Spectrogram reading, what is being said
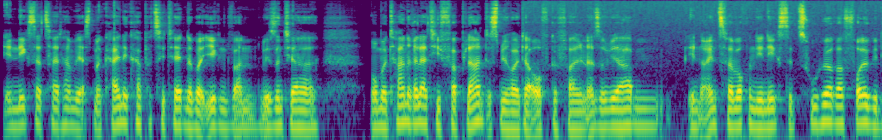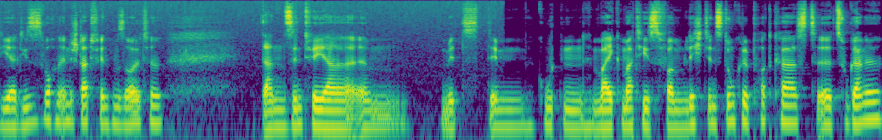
In nächster Zeit haben wir erstmal keine Kapazitäten, aber irgendwann, wir sind ja momentan relativ verplant, ist mir heute aufgefallen. Also wir haben in ein, zwei Wochen die nächste Zuhörerfolge, die ja dieses Wochenende stattfinden sollte. Dann sind wir ja ähm, mit dem guten Mike Mattis vom Licht ins Dunkel Podcast äh, zugange.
